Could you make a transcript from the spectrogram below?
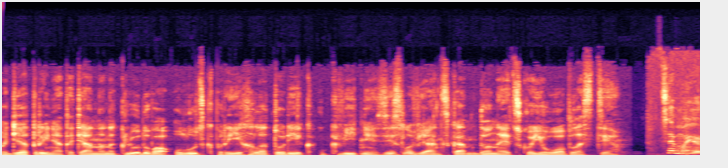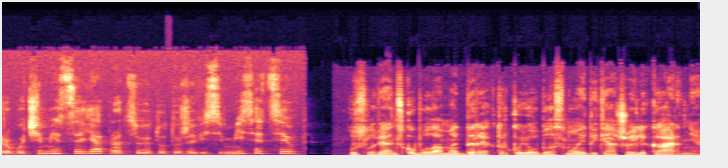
Педіатриня Тетяна Неклюдова у Луцьк приїхала торік, у квітні зі Слов'янська Донецької області. Це моє робоче місце. Я працюю тут уже 8 місяців. У Слов'янську була меддиректоркою обласної дитячої лікарні.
